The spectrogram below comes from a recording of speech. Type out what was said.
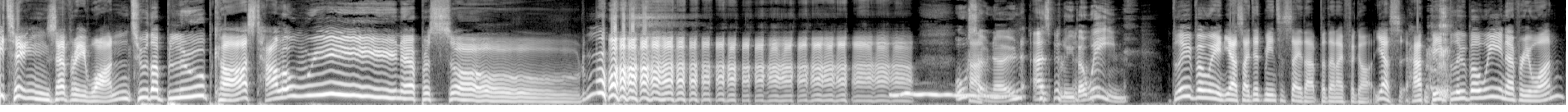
Greetings, everyone, to the Bloobcast Halloween episode. also known as Blooboween. Blooboween. Yes, I did mean to say that, but then I forgot. Yes, happy Blooboween, everyone.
